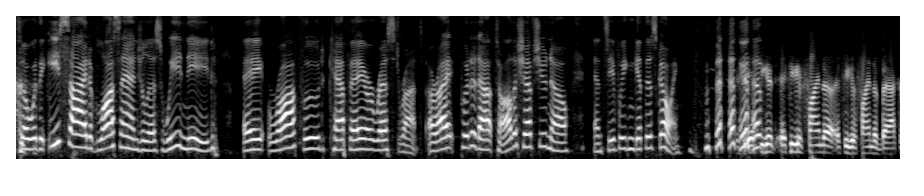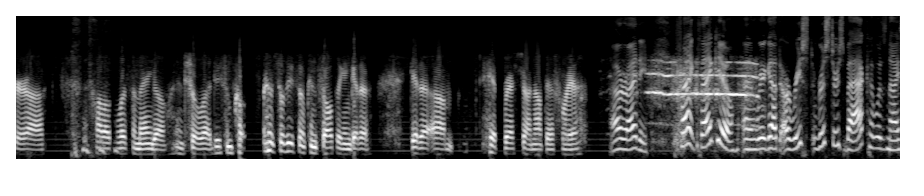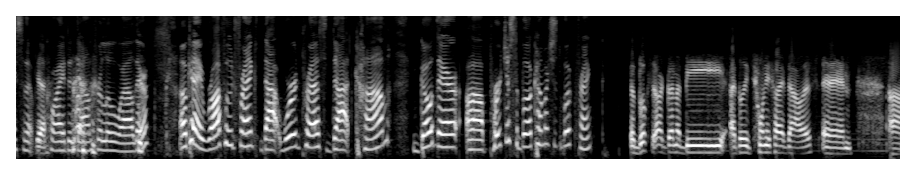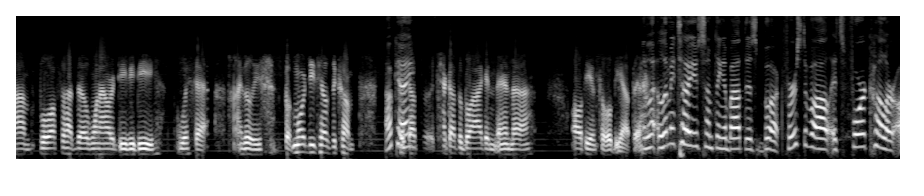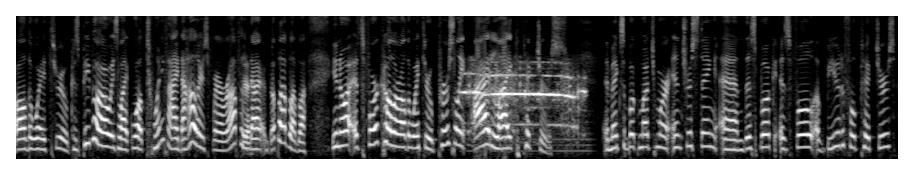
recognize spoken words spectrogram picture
so, with the east side of Los Angeles, we need a raw food cafe or restaurant. All right, put it out to all the chefs you know and see if we can get this going. if, you could, if you could find a, if you could find a backer, uh, call up Melissa Mango, and she'll uh, do some, co- she'll do some consulting and get a, get a um, hip restaurant out there for you. All righty. Frank, thank you. And we got our roosters back. It was nice that we yeah. quieted down for a little while there. Okay, rawfoodfrank.wordpress.com. Go there, uh, purchase the book. How much is the book, Frank? The books are going to be, I believe, $25, and um, we'll also have the one hour DVD with that, I believe. But more details to come. Okay. Check out the, check out the blog and, and uh, all the info will be out there. And l- let me tell you something about this book. First of all, it's four color all the way through because people are always like, well, $25 for a raw food, Yeah. blah, blah, blah, blah. You know what? It's four color all the way through. Personally, I like pictures. It makes a book much more interesting, and this book is full of beautiful pictures.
